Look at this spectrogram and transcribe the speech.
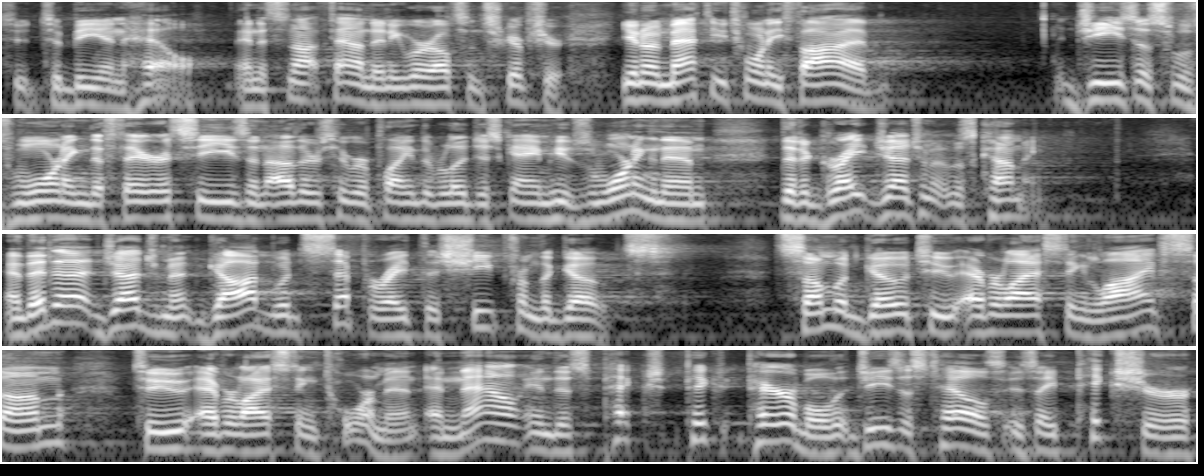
to, to be in hell, and it's not found anywhere else in Scripture. You know, in Matthew 25, Jesus was warning the Pharisees and others who were playing the religious game, he was warning them that a great judgment was coming. And that that judgment, God would separate the sheep from the goats. Some would go to everlasting life, some to everlasting torment. And now, in this parable that Jesus tells, is a picture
